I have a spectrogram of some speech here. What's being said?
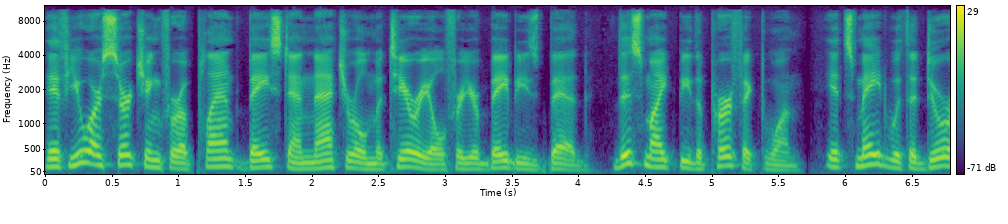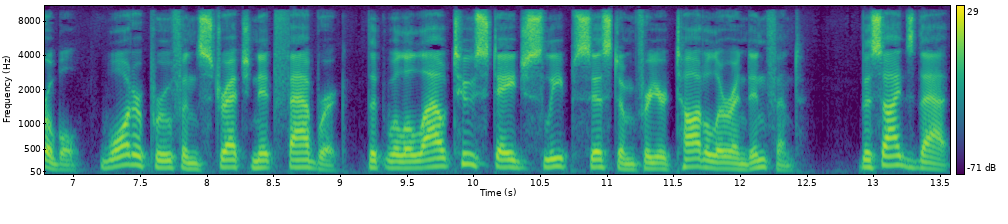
If you are searching for a plant-based and natural material for your baby's bed, this might be the perfect one. It's made with a durable, waterproof and stretch knit fabric that will allow two-stage sleep system for your toddler and infant. Besides that,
